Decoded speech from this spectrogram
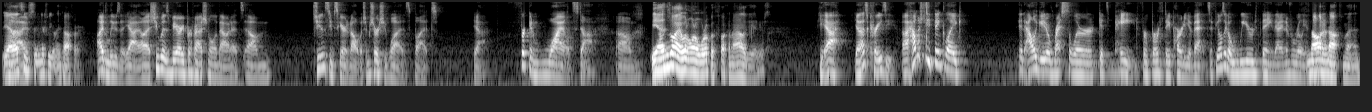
Yeah, that seems I, significantly tougher. I'd lose it. Yeah, uh, she was very professional about it. Um, she didn't seem scared at all, which I'm sure she was. But yeah, freaking wild stuff. Um, yeah, this is why I wouldn't want to work with fucking alligators. Yeah, yeah, that's crazy. Uh, how much do you think like an alligator wrestler gets paid for birthday party events? It feels like a weird thing that I never really. Not enough, man.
